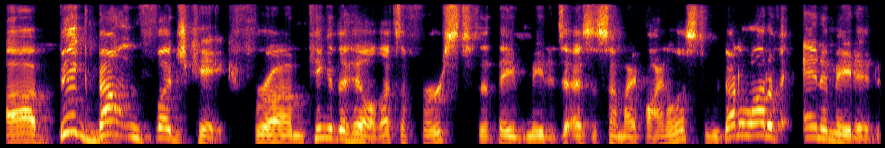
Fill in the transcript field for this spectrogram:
Uh, Big Mountain Fudge Cake from King of the Hill. That's a first that they've made it to, as a semifinalist. We've got a lot of animated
